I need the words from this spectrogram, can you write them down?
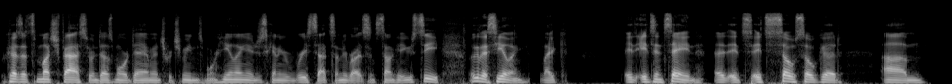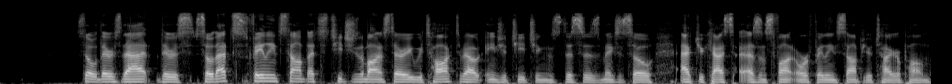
because it's much faster and does more damage, which means more healing. You're just getting resets on your rising kick. You see, look at this healing. Like, it, it's insane. It, it's it's so so good. Um, so there's that. There's so that's Faeline Stomp. That's teachings of the monastery. We talked about ancient teachings. This is makes it so after you cast Essence Font or Faeline Stomp, your Tiger Palm,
